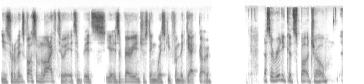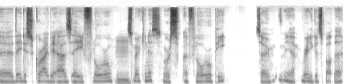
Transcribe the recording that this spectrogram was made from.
it's sort of it's got some life to it. It's a it's it's a very interesting whiskey from the get go. That's a really good spot, Joel. Uh, they describe it as a floral mm. smokiness or a, a floral peat. So yeah, really good spot there.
